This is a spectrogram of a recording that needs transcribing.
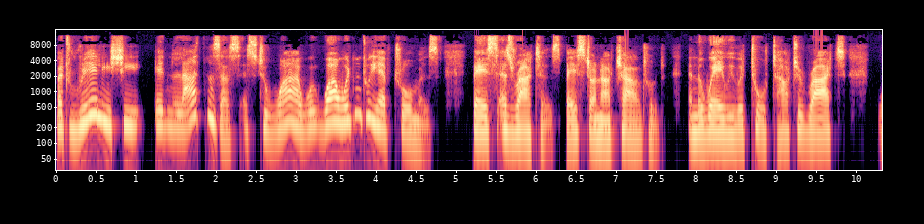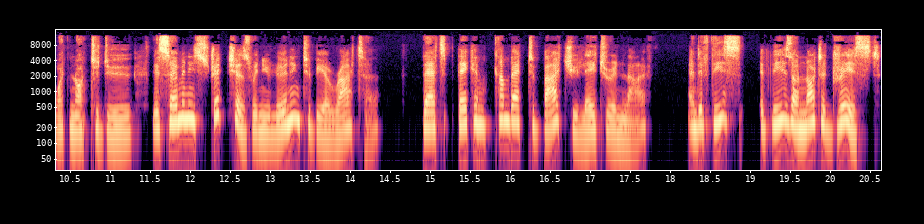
but really she enlightens us as to why, why wouldn't we have traumas based as writers based on our childhood? and the way we were taught how to write, what not to do. There's so many strictures when you're learning to be a writer that they can come back to bite you later in life. And if these, if these are not addressed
